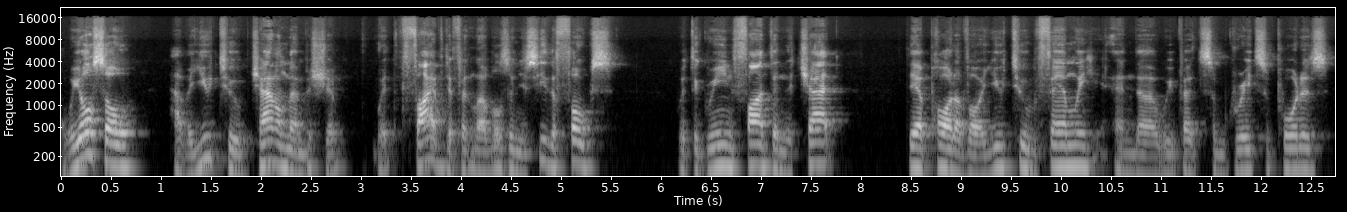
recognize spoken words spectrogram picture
We also have a YouTube channel membership with five different levels. And you see the folks with the green font in the chat. They're part of our YouTube family, and uh, we've had some great supporters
